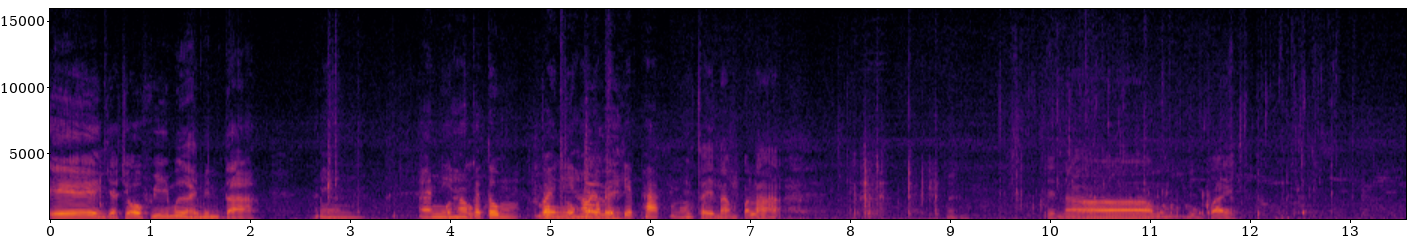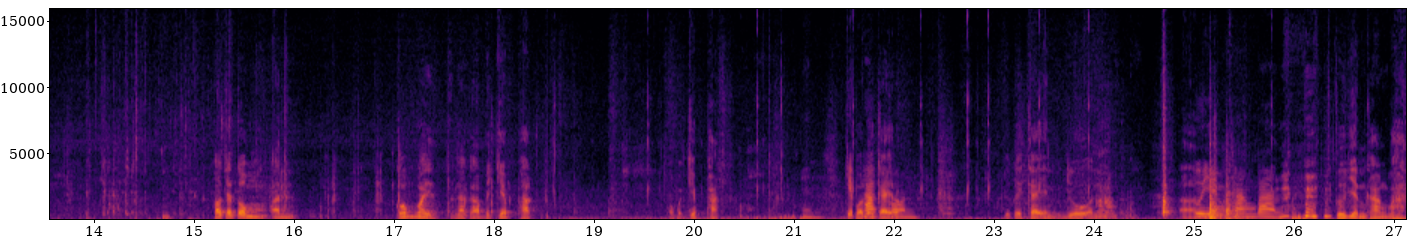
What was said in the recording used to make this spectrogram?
เองจะโชว์ฝีมือให้มินตา แม่น อันนี้คนเฮาก็ต้มไว้ต้นี่มๆเฮาก็ไว้เลไปยเก็บผักเนาะใส่น้ำปลาร้าใส่น้ำลงไปเขาจะต้มอันกบไว้แล้วก็ไปเก็บผักออกไปเก็บผักแม่นเก็บบ่ได้ผักไกลหรอกก่อนอยู่ใกล้ๆอยู่อันอ่าตู้เย็นข้างบ้าน ตู้เย็นข้างบ้าน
